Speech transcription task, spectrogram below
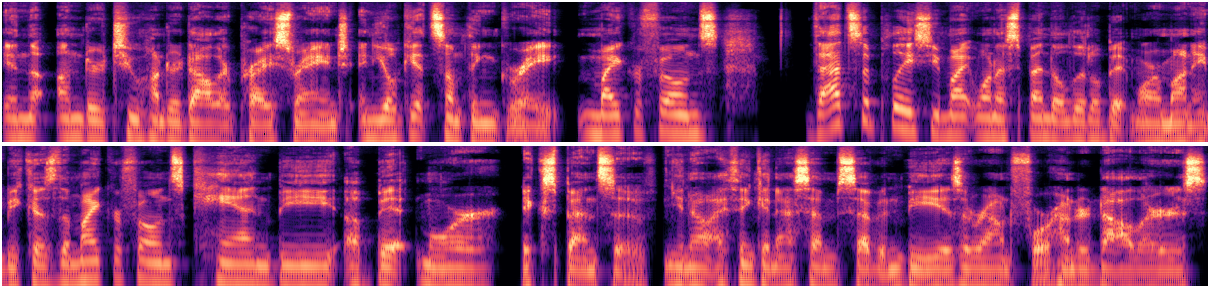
in the under $200 price range and you'll get something great. Microphones that's a place you might want to spend a little bit more money because the microphones can be a bit more expensive. You know, I think an SM7B is around $400.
